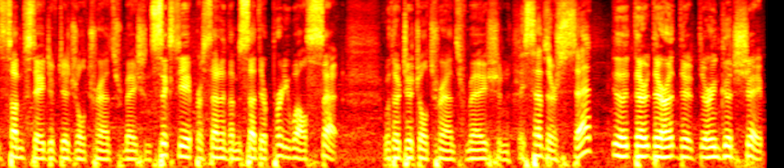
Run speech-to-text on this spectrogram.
some stage of digital transformation. 68% of them said they're pretty well set with their digital transformation. They said they're set. Uh, they're they're they're, they're in good shape.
